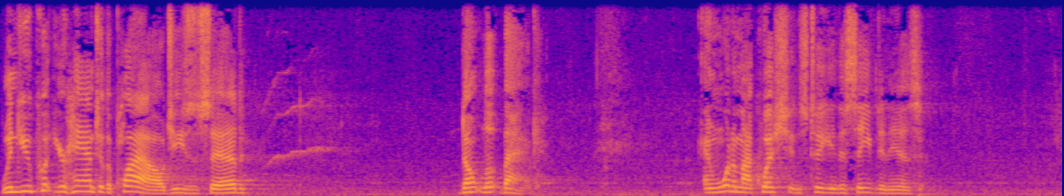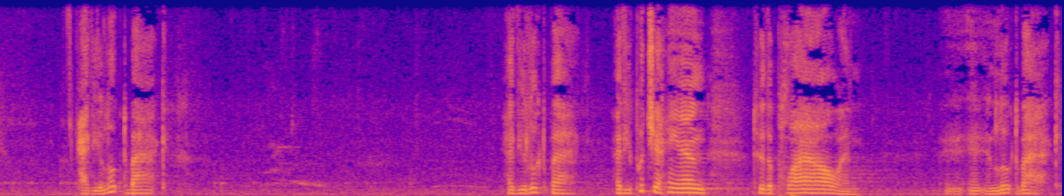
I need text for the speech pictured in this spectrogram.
When you put your hand to the plow, Jesus said, don't look back. And one of my questions to you this evening is Have you looked back? Have you looked back? Have you put your hand to the plow and, and, and looked back?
